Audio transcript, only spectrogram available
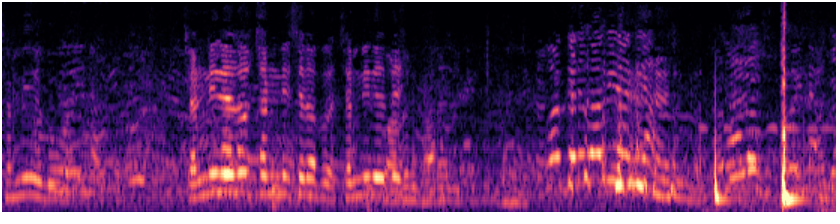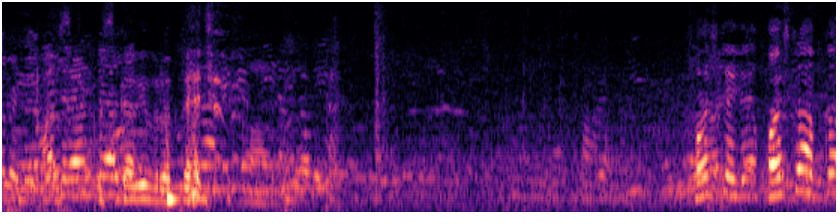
छन्नी दे दो। छन्नी दे दो छन्नी सिर्फ़ छन्नी दे दे। वो गड़वा भी आ गया उसका भी व्रत है। फ़र्स्ट है क्या? फ़र्स्ट है आपका?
